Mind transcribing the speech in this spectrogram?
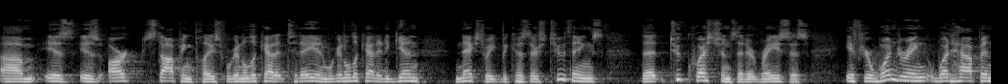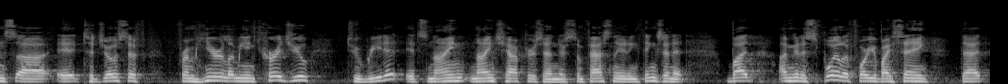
um, is, is our stopping place. We're going to look at it today and we're going to look at it again next week because there's two things that, two questions that it raises. If you're wondering what happens uh, to Joseph from here, let me encourage you to read it. It's nine, nine chapters and there's some fascinating things in it. But I'm going to spoil it for you by saying that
